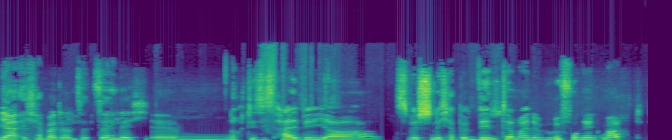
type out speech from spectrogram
Ja, ich habe ja dann tatsächlich ähm, noch dieses halbe Jahr zwischen, ich habe im Winter meine Prüfungen gemacht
